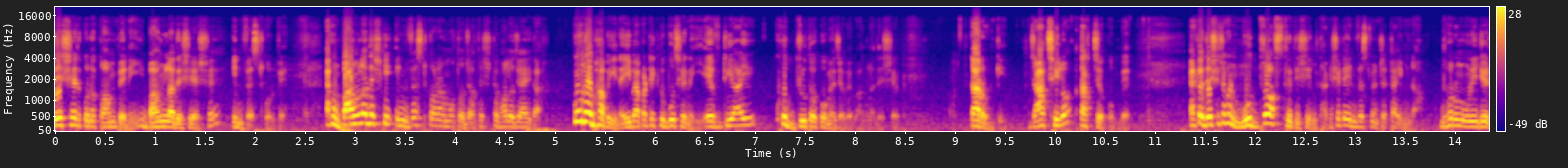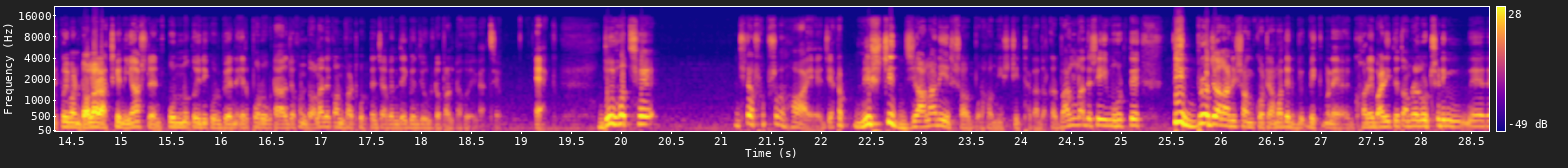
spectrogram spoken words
দেশের কোনো কোম্পানি বাংলাদেশে এসে ইনভেস্ট করবে। এখন বাংলাদেশ কি ইনভেস্ট করার মতো যথেষ্ট ভালো জায়গা? কোনোভাবেই না, এই ব্যাপারটা একটু বুঝে নেই। এফডিআই খুব দ্রুত কমে যাবে বাংলাদেশে। কারণ কি? যা ছিল তার চেয়ে কমবে। একটা দেশে যখন মুদ্রা স্থিতিশীল থাকে, সেটা ইনভেস্টমেন্টের টাইম না। ধরুন উনি যে পরিমাণ ডলার আজকে নিয়ে আসলেন, পণ্য তৈরি করবেন, এরপর ওটা যখন ডলারে কনভার্ট করতে যাবেন, দেখবেন যে উল্টোপাল্টা হয়ে গেছে। এক। দুই হচ্ছে, যেটা সবসময় হয়, যে একটা নিশ্চিত জ্বালানির সরবরাহ নিশ্চিত থাকা দরকার। বাংলাদেশে এই মুহূর্তে তীব্র জ্বালানি সংকটে আমাদের মানে ঘরে বাড়িতে তো আমরা লোডশেডিংয়ের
